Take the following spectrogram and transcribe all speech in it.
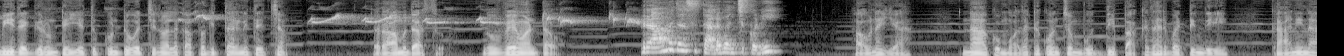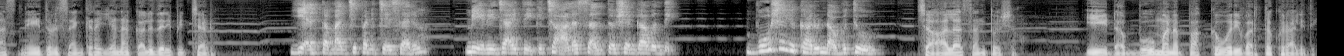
మీ దగ్గరుంటే ఎత్తుక్కుంటూ వచ్చిన వాళ్ళకి అప్పగిత్తారని తెచ్చాం. రామదాసు నువ్వేమంటావు? రామదాసు తల వంచుకొని అవునయ్యా నాకు మొదట కొంచెం బుద్ధి పక్కదారి పట్టింది కాని నా స్నేహితుడు శంకరయ్య నా కలు ధరిపించాడు ఎంత మంచి పని చేశారు. మీ నిజాయితీకి చాలా సంతోషంగా ఉంది. భూషయ్య గారు నవ్వుతూ చాలా సంతోషం. ఈ డబ్బు మన పక్క ఊరి వర్తకురాలిది.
